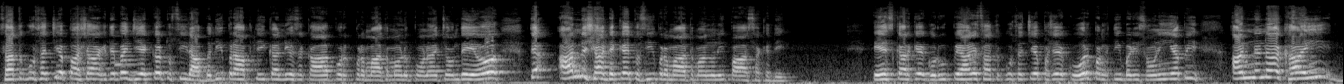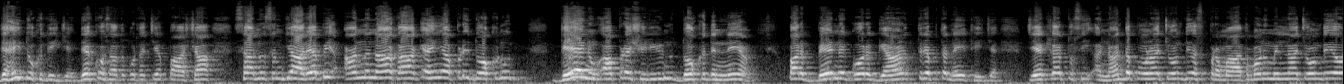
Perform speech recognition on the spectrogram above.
ਸਤਿਗੁਰ ਸੱਚੇ ਪਾਤਸ਼ਾਹ ਆਖਦੇ ਭਈ ਜੇਕਰ ਤੁਸੀਂ ਰੱਬ ਦੀ ਪ੍ਰਾਪਤੀ ਕਰਨੀ ਉਸ ਅਕਾਲ ਪੁਰਖ ਪ੍ਰਮਾਤਮਾ ਨੂੰ ਪਾਉਣਾ ਚਾਹੁੰਦੇ ਹੋ, ਤੇ ਅੰਨ ਛੱਡ ਕੇ ਤੁਸੀਂ ਪ੍ਰਮਾਤਮਾ ਨੂੰ ਨਹੀਂ ਪਾ ਸਕਦੇ। ਇਸ ਕਰਕੇ ਗੁਰੂ ਪਿਆਰੇ ਸਤਿਗੁਰ ਸੱਚੇ ਪਾਤਸ਼ਾਹ ਇੱਕ ਪੰਕਤੀ ਬੜੀ ਸੋਹਣੀ ਆ ਵੀ ਅੰਨ ਨਾ ਖਾਈ, ਦੇਹੀ ਦੁੱਖ ਦੀਜੇ। ਦੇਖੋ ਸਤਿਗੁਰ ਸੱਚੇ ਪਾਤਸ਼ਾਹ ਸਾਨੂੰ ਸਮਝਾ ਰਿਹਾ ਵੀ ਅੰਨ ਨਾ ਖਾ ਕੇ ਅਸੀਂ ਆਪਣੀ ਦੁੱਖ ਨੂੰ, ਦੇਹ ਨੂੰ, ਆਪਣੇ ਸਰੀਰ ਨੂੰ ਦੁੱਖ ਦਿੰਨੇ ਆ। ਪਰ ਬਿਨ ਗੁਰ ਗਿਆਨ ਤ੍ਰਿਪਤ ਨਹੀਂ ਥੀਜੈ। ਜੇਕਰ ਤੁਸੀਂ ਆਨੰਦ ਪਾਉਣਾ ਚਾਹੁੰਦੇ ਹੋ, ਉਸ ਪ੍ਰਮਾਤਮਾ ਨੂੰ ਮਿਲਣਾ ਚਾਹੁੰਦੇ ਹੋ,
